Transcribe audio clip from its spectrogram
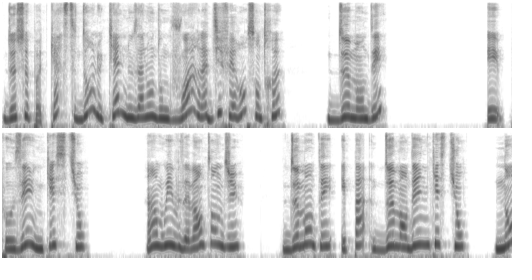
de ce podcast dans lequel nous allons donc voir la différence entre demander et poser une question. Hein, oui, vous avez entendu. Demander et pas demander une question. Non,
